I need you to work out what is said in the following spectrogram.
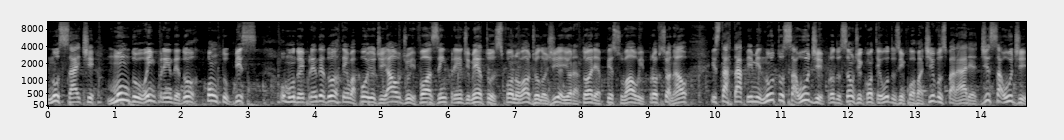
no site mundoempreendedor.biz. O Mundo Empreendedor tem o apoio de Áudio e Voz Empreendimentos, Fonoaudiologia e Oratória Pessoal e Profissional, Startup Minuto Saúde, produção de conteúdos informativos para a área de saúde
